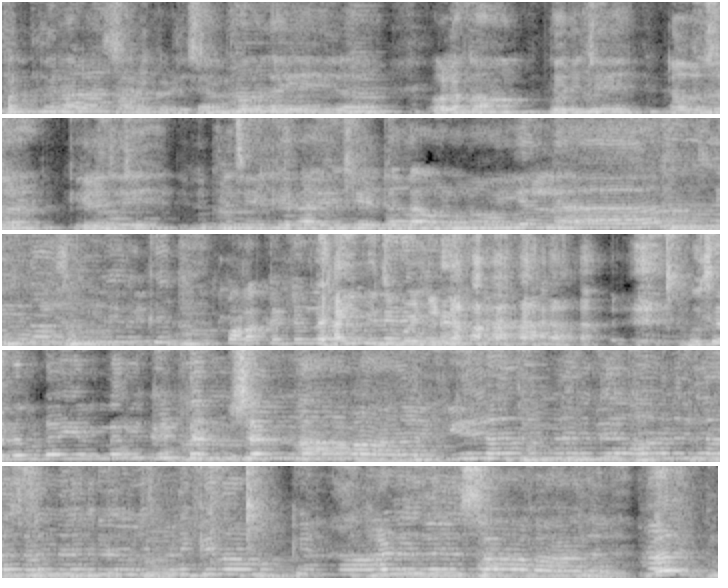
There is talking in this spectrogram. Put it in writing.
பத்து நாளா சரக்கு அடிச்சேன் போதையே இல்லை உலகம் பிரிஞ்சு டவுசர் கிழிஞ்சு பிடிச்சிருக்கிறாய் கேட்டதான் ஒன்றும் இல்லை. பக்கத்துல ஹை பிச்சு போயிட்டுடா உசுரை விட என்ன இருக்கு? டென்ஷன் அழுது சாவாத. ஏய், ஏய், ஏய்,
